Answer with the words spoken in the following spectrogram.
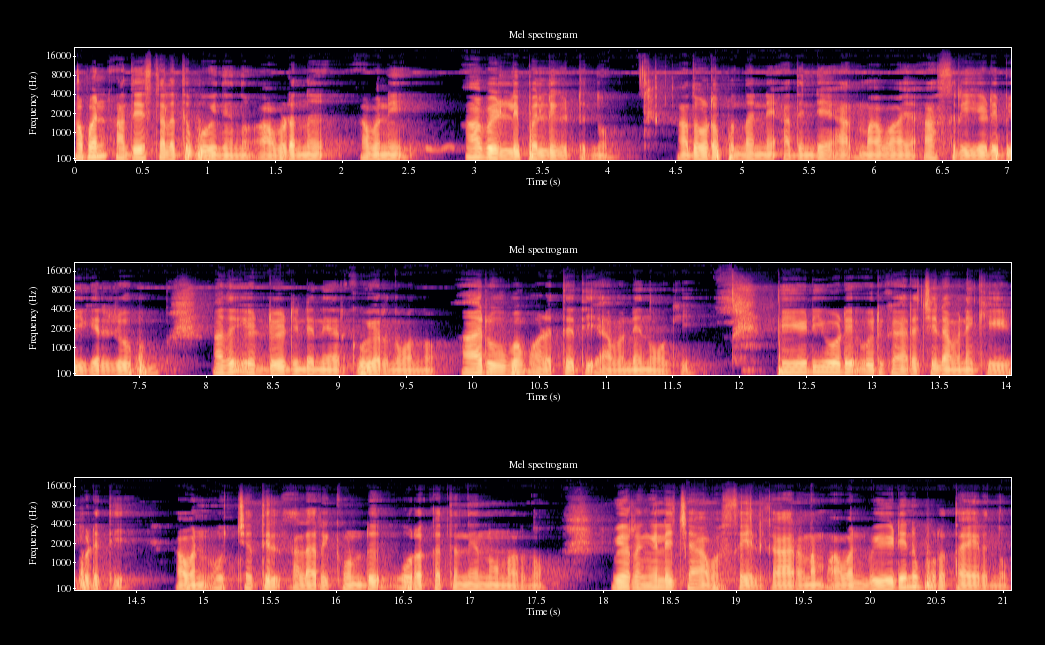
അവൻ അതേ സ്ഥലത്ത് പോയി നിന്നു. അവിടുന്ന് അവന് ആ വെള്ളിപ്പല്ല് കിട്ടുന്നു. അതോടൊപ്പം തന്നെ അതിന്റെ ആത്മാവായ ആ സ്ത്രീയുടെ ഭീകരരൂപം അത് എഡ്വേർഡിന്റെ നേർക്ക് ഉയർന്നു വന്നു. ആ രൂപം അടുത്തെത്തി അവനെ നോക്കി. പേടിയോടെ ഒരു കരച്ചിൽ അവനെ കീഴ്പ്പെടുത്തി. അവൻ ഉച്ചത്തിൽ അലറിക്കൊണ്ട് ഉറക്കത്തിൽ നിന്നുണർന്നു. വിറങ്ങലിച്ച അവസ്ഥയിൽ കാരണം അവൻ വീടിന് പുറത്തായിരുന്നു.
